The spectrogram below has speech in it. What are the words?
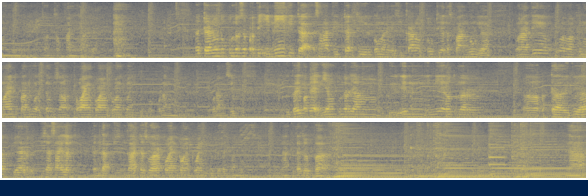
mencocokkannya ya dan untuk tuner seperti ini tidak sangat tidak direkomendasikan untuk di atas panggung ya. Nanti waktu main di panggung kita bisa roeng gitu kurang kurang sip. Lebih baik pakai yang tuner yang built-in ini atau tuner uh, pedal itu ya biar bisa silent dan nggak bisa nggak ada suara koin koin koin gitu di panggung nah kita coba nah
